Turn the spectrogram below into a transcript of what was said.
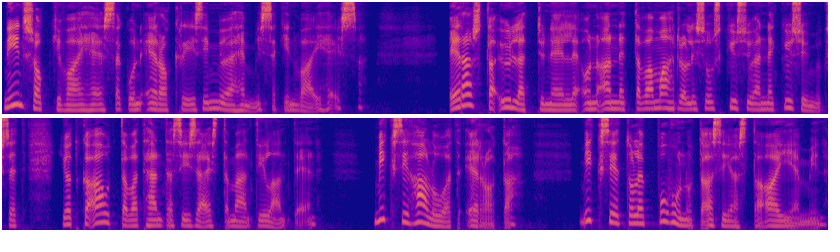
niin shokkivaiheessa kuin erokriisin myöhemmissäkin vaiheissa. Erosta yllättyneelle on annettava mahdollisuus kysyä ne kysymykset, jotka auttavat häntä sisäistämään tilanteen. Miksi haluat erota? Miksi et ole puhunut asiasta aiemmin?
